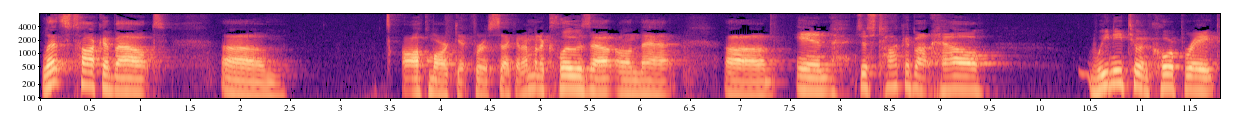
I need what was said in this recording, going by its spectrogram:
let's talk about um, off market for a second. I'm going to close out on that um, and just talk about how we need to incorporate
